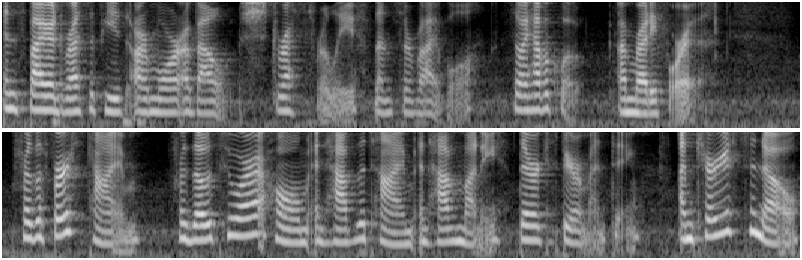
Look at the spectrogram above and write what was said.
inspired recipes are more about stress relief than survival. So I have a quote. I'm ready for it. For the first time, for those who are at home and have the time and have money, they're experimenting. I'm curious to know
